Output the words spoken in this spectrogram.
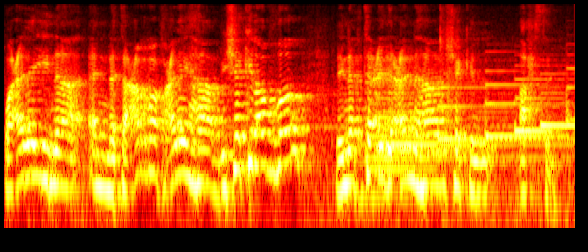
وعلينا أن نتعرف عليها بشكل أفضل لنبتعد عنها بشكل أحسن.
